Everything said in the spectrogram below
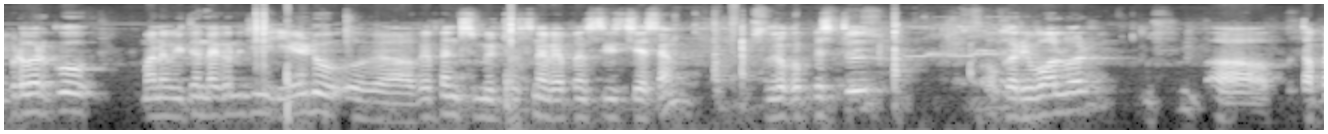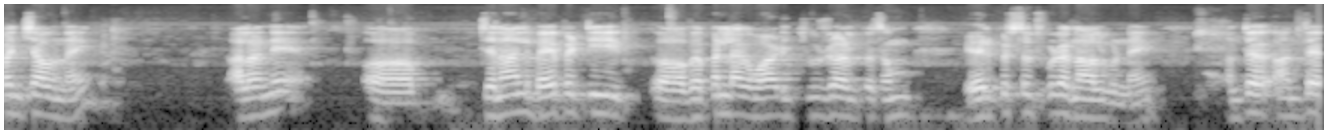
ఇప్పటివరకు మనం ఇతని దగ్గర నుంచి ఏడు వెపన్స్ మీరు చూసిన వెపన్స్ సీజ్ చేశాం. అందులో ఒక పిస్టల్ ఒక రివాల్వర్ తప్పంచా ఉన్నాయి. అలానే జనాల్ని భయపెట్టి వెపన్ లాగా వాడి చూడడానికి కోసం ఎయిర్ పిస్టల్స్ కూడా నాలుగు ఉన్నాయి అంతే అంతే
